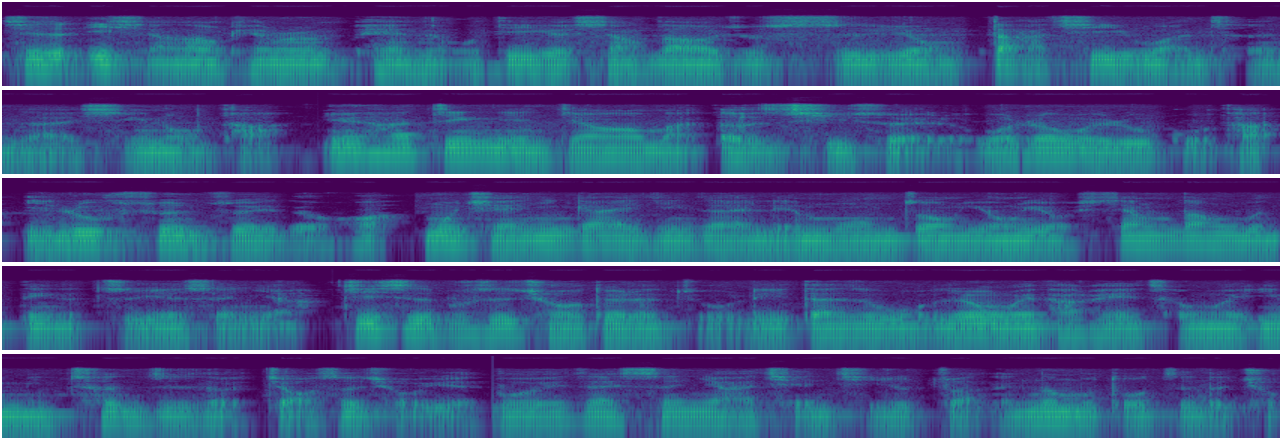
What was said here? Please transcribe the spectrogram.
其实一想到 Cameron Payne，我第一个想到的就是用大器晚成来形容他，因为他今年将要满二十七岁了。我认为如如果他一路顺遂的话，目前应该已经在联盟中拥有相当稳定的职业生涯。即使不是球队的主力，但是我认为他可以成为一名称职的角色球员，不会在生涯前期就转了那么多支的球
